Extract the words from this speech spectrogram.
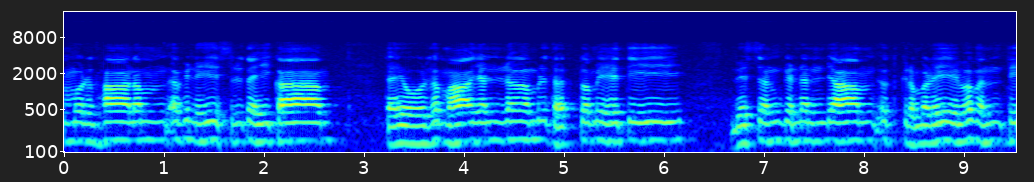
मूर्धानम अभिनिश्रितैका तयोर्धमायन्नमृतत्वमेति उत्क्रमणे भवन्ति।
